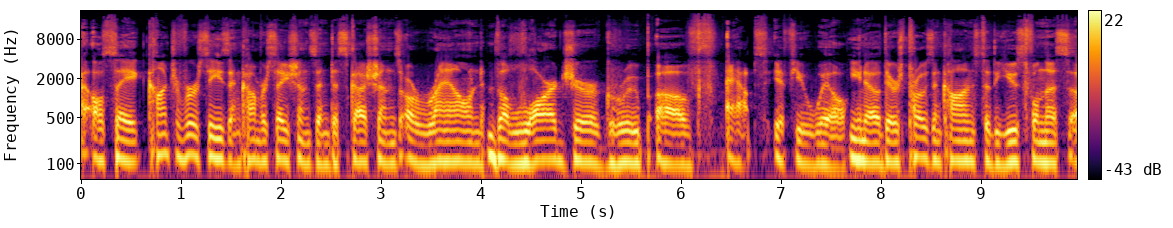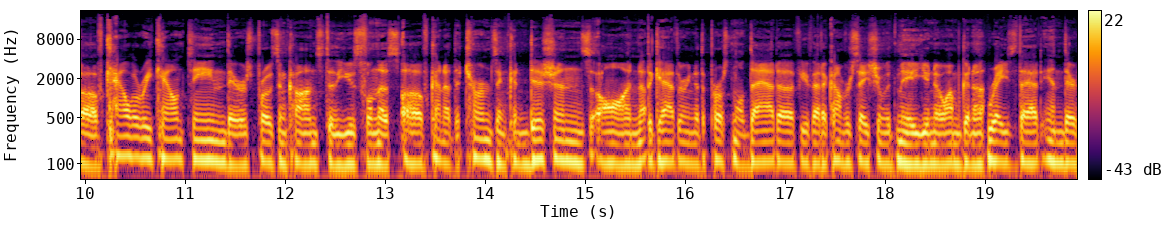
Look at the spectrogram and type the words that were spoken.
I'll say, controversies and conversations and discussions around the larger group of apps, if you will. You know, there's pros and cons to the usefulness of calorie counting, there's pros and cons to the usefulness of kind of the terms and conditions on the gathering of the personal data. If you've had a conversation with me, you know I'm going to raise that in there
